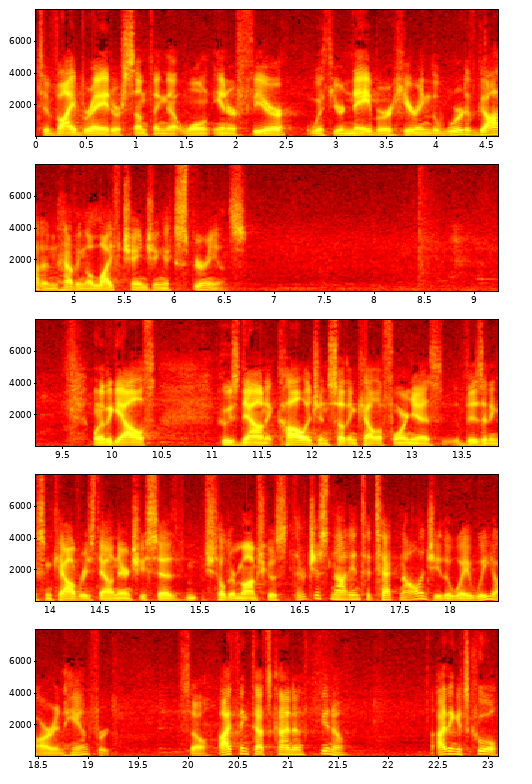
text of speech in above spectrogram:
to vibrate or something that won't interfere with your neighbor hearing the Word of God and having a life changing experience. One of the gals who's down at college in Southern California is visiting some Calvaries down there, and she says, she told her mom, she goes, they're just not into technology the way we are in Hanford. So I think that's kind of, you know, I think it's cool.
